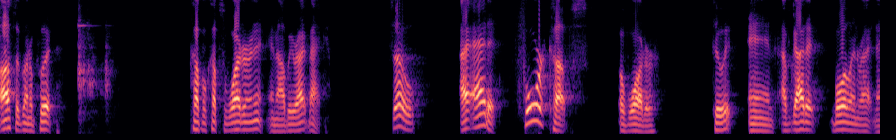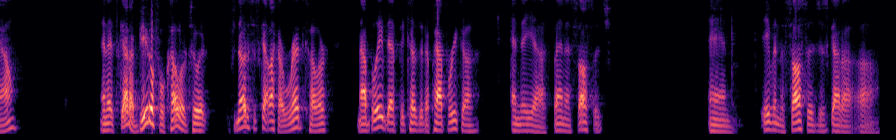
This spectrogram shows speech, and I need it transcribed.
also going to put a couple cups of water in it and I'll be right back. So I added four cups of water to it and I've got it boiling right now and it's got a beautiful color to it. If you notice, it's got like a red color, and I believe that's because of the paprika and the uh, Spanish sausage. And even the sausage has got a, a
